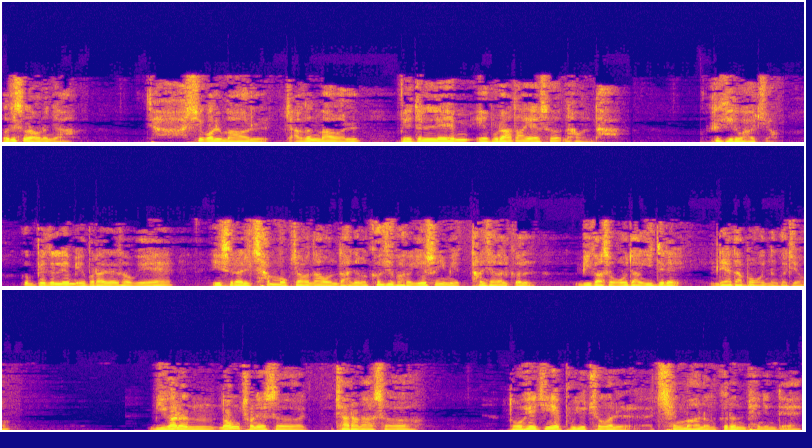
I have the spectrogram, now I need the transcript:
어디서 나오느냐? 자, 시골 마을, 작은 마을, 베들레헴 에브라다에서 나온다. 그렇게 기록하죠. 그럼 베들레헴 에브라다에서 왜 이스라엘 참 목자가 나온다 하냐면 거기 바로 예수님이 탄생할 걸 미가서 5장 2절에 내다보고 있는 거죠. 미가는 농촌에서 자라나서 도해지의 부유층을 책망하는 그런 편인데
